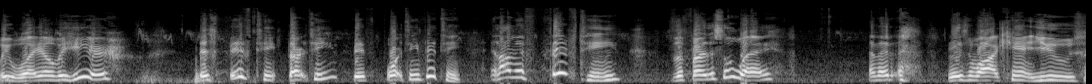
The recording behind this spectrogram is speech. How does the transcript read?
we way over here. It's 15, 13, 15, 14, 15. And I'm in 15, the furthest away and then the reason why I can't use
